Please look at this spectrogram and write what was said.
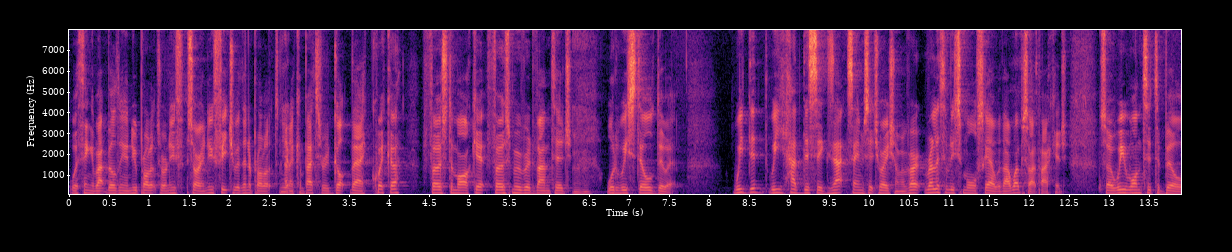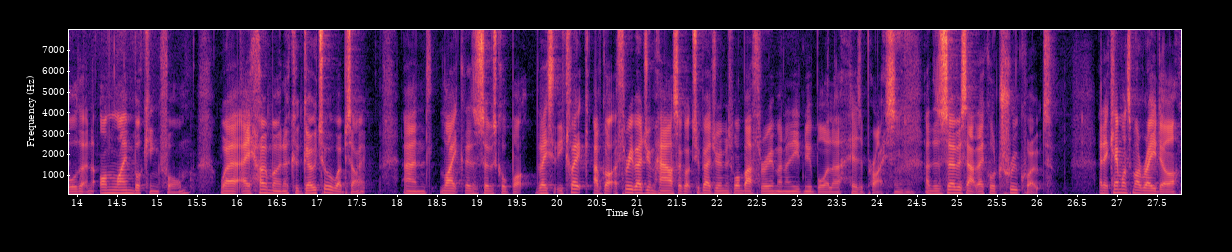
were thinking about building a new product or a new, sorry, a new feature within a product and a competitor got there quicker, first to market, first mover advantage, mm-hmm. would we still do it? We did. We had this exact same situation on a very, relatively small scale with our website package. So we wanted to build an online booking form where a homeowner could go to a website and, like, there's a service called Bot. Basically, click. I've got a three-bedroom house. I've got two bedrooms, one bathroom, and I need a new boiler. Here's a price. Mm-hmm. And there's a service out there called TrueQuote, and it came onto my radar.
